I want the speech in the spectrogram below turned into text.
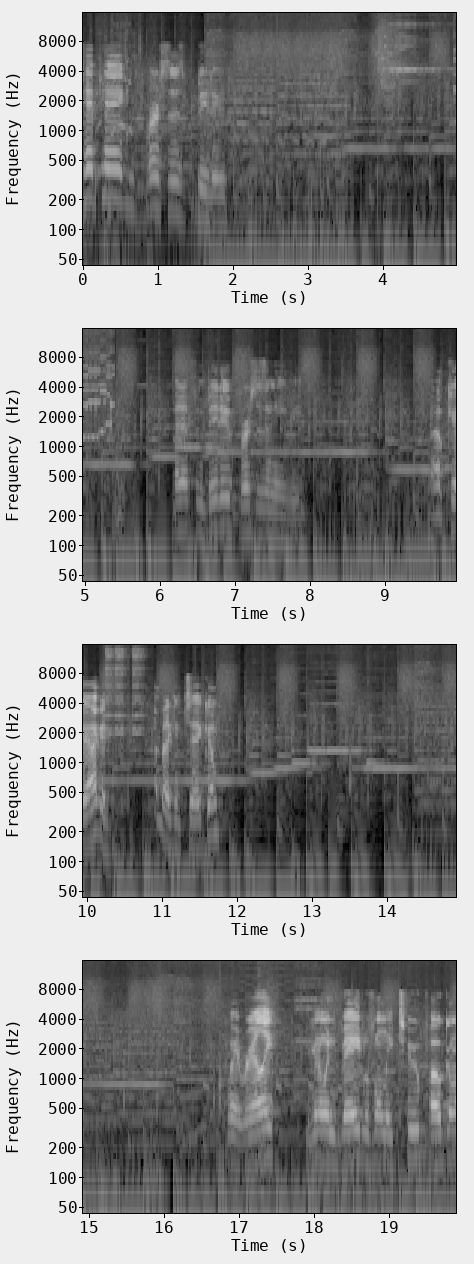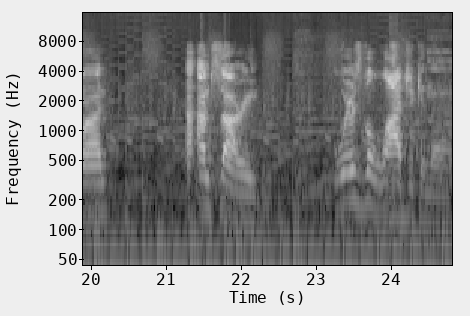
Tepig versus Bidoof. Bidoof and Bidoof versus an Eevee. Okay, I could... I bet I can take him. Wait, really? You're gonna invade with only two Pokemon? I am sorry. Where's the logic in that?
